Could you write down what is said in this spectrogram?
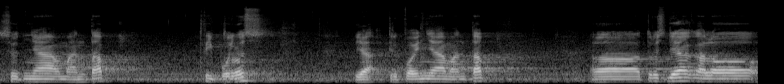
shootnya mantap Three point. terus ya three pointnya mantap Eh, terus dia kalau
